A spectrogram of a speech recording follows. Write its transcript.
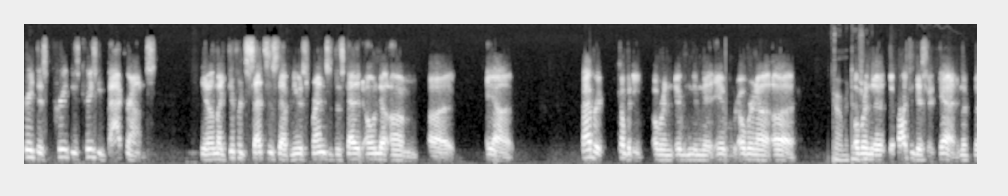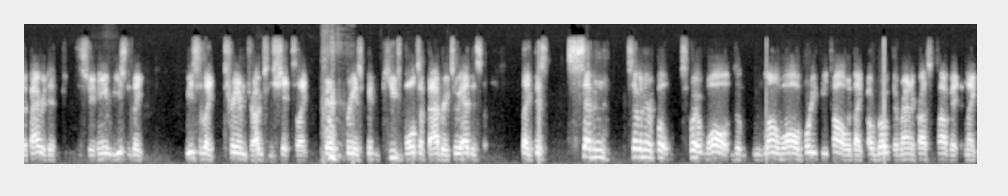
create this create these crazy backgrounds, you know, and like different sets and stuff. And he was friends with this guy that owned a um uh a uh, fabric company over in in the over in uh, uh Garment over in the, the fashion district, yeah, in the, the fabric we used to like we used to like trade him drugs and shit to like go bring us big huge bolts of fabric. So we had this like this seven seven hundred foot square wall, the long wall, forty feet tall, with like a rope that ran across the top of it, and like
